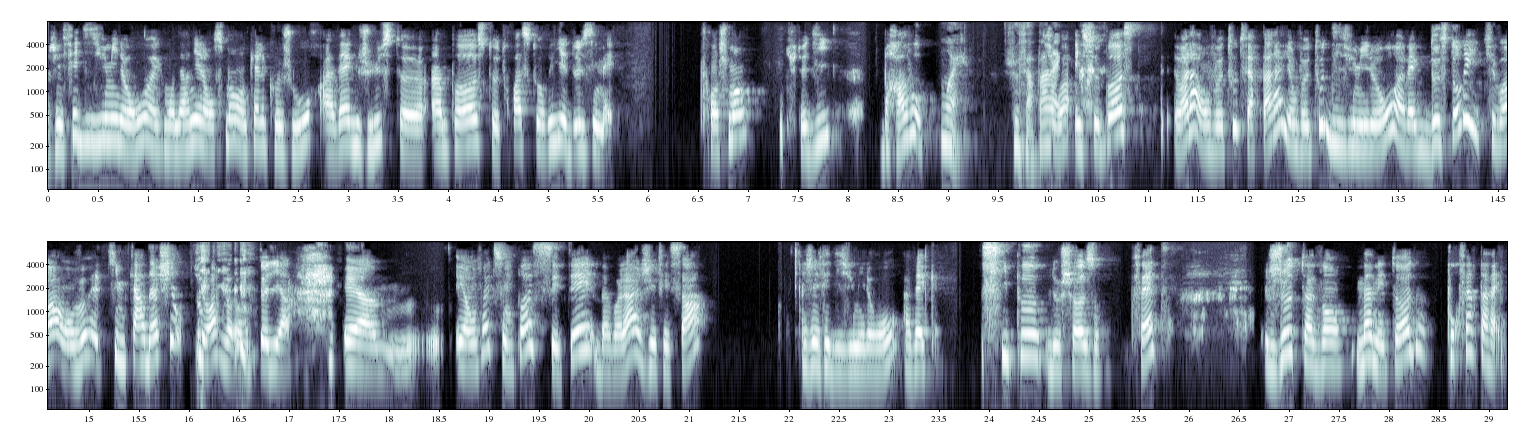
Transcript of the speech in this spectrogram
J'ai fait 18 000 euros avec mon dernier lancement en quelques jours avec juste un post, trois stories et deux emails. Franchement, et tu te dis bravo. Ouais, je veux faire pareil. et ce poste, voilà, on veut tout faire pareil, on veut tout 18 000 euros avec deux stories, tu vois, on veut être Kim Kardashian, tu vois, je te dire. Et, euh, et en fait, son poste, c'était, ben voilà, j'ai fait ça, j'ai fait 18 000 euros avec si peu de choses faites, je vends ma méthode pour faire pareil.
